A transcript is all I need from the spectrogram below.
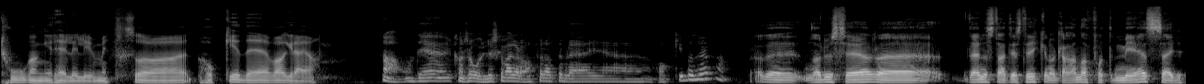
to ganger hele livet mitt, så hockey det var greia. Ja, og det, Kanskje Oilers skal være glad for at det ble eh, hockey på Sveb? Ja, det, når du ser uh, den statistikken og hva han har fått med seg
